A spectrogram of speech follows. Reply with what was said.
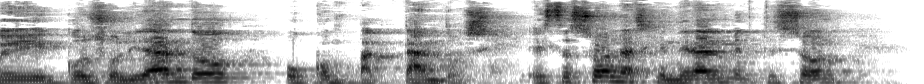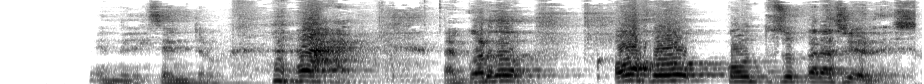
eh, consolidando o compactándose. Estas zonas generalmente son en el centro. ¿De acuerdo? Ojo con tus operaciones.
